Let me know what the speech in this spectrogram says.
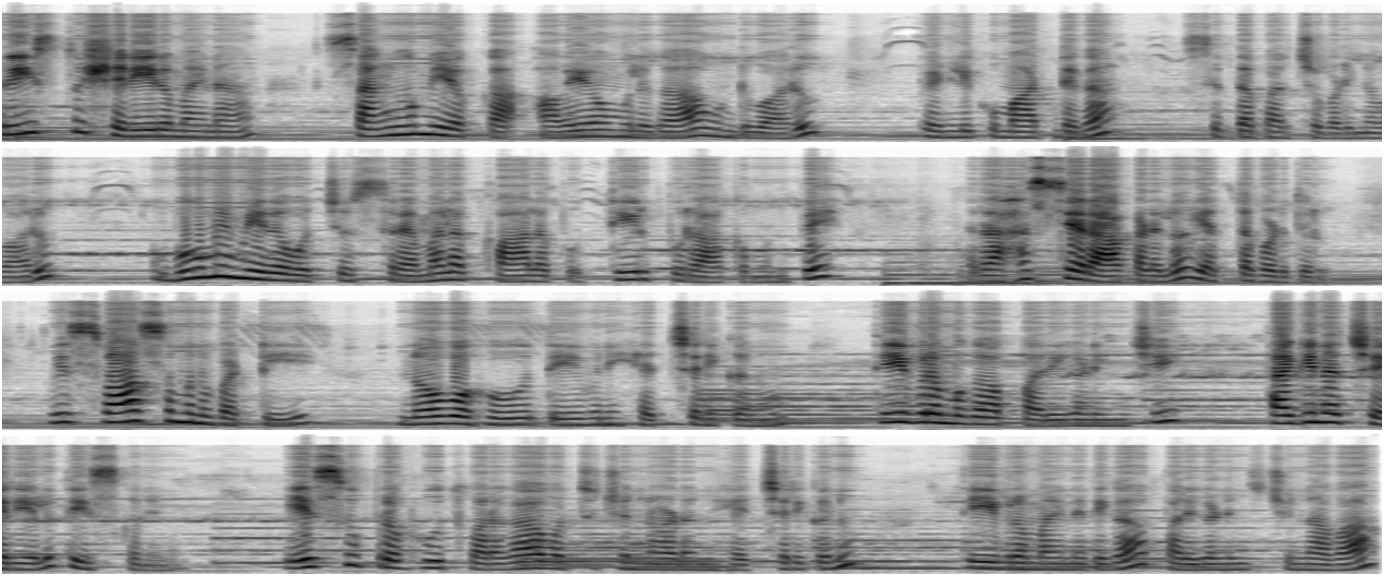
క్రీస్తు శరీరమైన సంఘం యొక్క అవయవములుగా ఉండువారు పెళ్ళి కుమార్తెగా సిద్ధపరచబడిన వారు భూమి మీద వచ్చు శ్రమల కాలపు తీర్పు రాకమునిపే రహస్య రాకడలో ఎత్తబడుతురు విశ్వాసమును బట్టి నోవహు దేవుని హెచ్చరికను తీవ్రముగా పరిగణించి తగిన చర్యలు తీసుకుని యేసు ప్రభు త్వరగా వచ్చుచున్నాడని హెచ్చరికను తీవ్రమైనదిగా పరిగణించుచున్నావా?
